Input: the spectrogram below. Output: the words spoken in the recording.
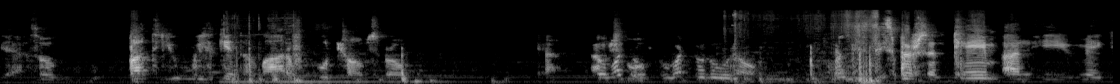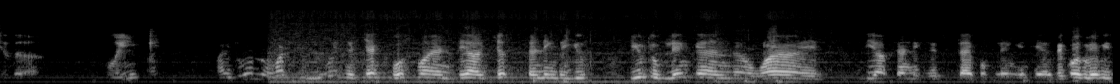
Yeah. So but you will get a lot of good jobs, bro. Yeah, So I'm what to, what to do now? This person came and he make the link. I don't know what who is the Jack Postma and they are just sending the YouTube link and uh, why they are sending this type of link in here because maybe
